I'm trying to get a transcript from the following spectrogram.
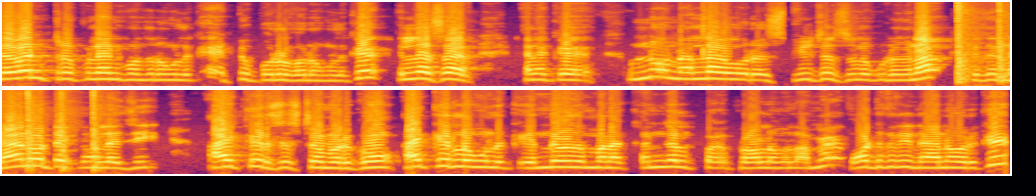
செவன் ட்ரிபிள் நைன் வந்து உங்களுக்கு எட்டு பொருள் வரும் உங்களுக்கு. இல்ல சார் எனக்கு இன்னும் நல்ல ஒரு ஃபீச்சர்ஸ் கொடுங்கன்னா இது நானோ டெக்னாலஜி ஆக்கர் சிஸ்டம் இருக்கும். ஆக்கர்ல உங்களுக்கு எந்த விதமான கண்கள் ப்ராப்ளம் இல்லாம ஃபார்ட்டி த்ரீ நானோ இருக்கு.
